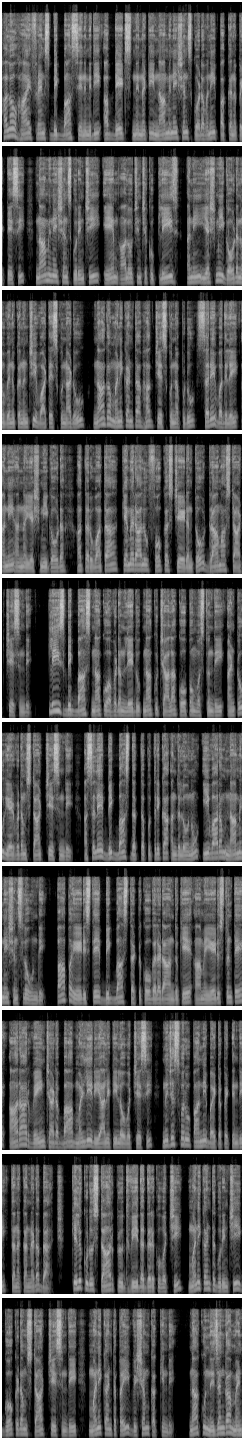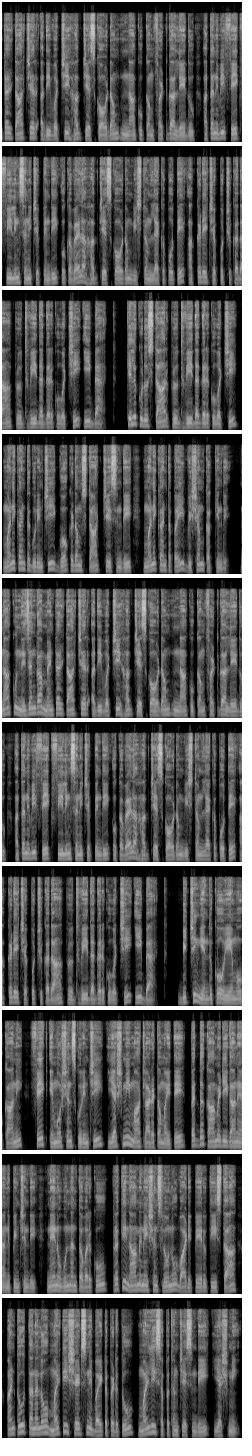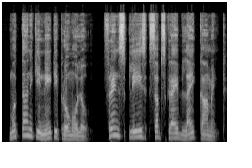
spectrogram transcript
Hello hi friends Bigg Boss ఎనిమిది updates నిన్నటి nominations గొడవని పక్కన పెట్టేసి నామినేషన్స్ గురించి ఏం ఆలోచించకు ప్లీజ్ అని యష్మి గౌడను వెనుక నుంచి వాటేసుకున్నాడు. నాగ మణికంఠ హగ్ చేసుకున్నప్పుడు సరే వదిలే అని అన్న యష్మి గౌడ ఆ తరువాత కెమెరాలు ఫోకస్ చేయడంతో డ్రామా స్టార్ట్ చేసింది. ప్లీజ్ బిగ్ బాస్ నాకు అవ్వడం లేదు నాకు చాలా కోపం వస్తుంది అంటూ ఏడవడం స్టార్ట్ చేసింది. అసలే బిగ్ బాస్ దత్తపుత్రిక అందులోనూ ఈ వారం నామినేషన్స్లో ఉంది. పాప ఏడిస్తే బిగ్ బాస్ తట్టుకోగలడా అందుకే ఆమె ఏడుస్తుంటే ఆర్ఆర్ వేయించాడబ్బా మళ్ళీ రియాలిటీలో వచ్చేసి నిజస్వరూపాన్ని బయటపెట్టింది తన కన్నడ బ్యాచ్. కిలుకుడు స్టార్ పృథ్వీ దగ్గరకు వచ్చి మణికంఠ గురించి గోకడం స్టార్ట్ చేసింది మణికంఠపై విషం కక్కింది. నాకు నిజంగా మెంటల్ టార్చర్ అది వచ్చి హగ్ చేసుకోవడం నాకు కంఫర్ట్గా లేదు అతనివి ఫేక్ ఫీలింగ్స్ అని చెప్పింది ఒకవేళ హగ్ చేసుకోవడం ఇష్టం లేకపోతే అక్కడే చెప్పొచ్చు కదా పృథ్వీ దగ్గరకు వచ్చి ఈ బ్యాచ్. కిలుకుడు స్టార్ పృథ్వీ దగ్గరకు వచ్చి మణికంఠ గురించి గోకడం స్టార్ట్ చేసింది. మణికంఠపై విషం కక్కింది. నాకు నిజంగా మెంటల్ టార్చర్ అది వచ్చి హగ్ చేసుకోవడం నాకు కంఫర్ట్గా లేదు. అతనివి ఫేక్ ఫీలింగ్స్ అని చెప్పింది. ఒకవేళ హగ్ చేసుకోవడం ఇష్టం లేకపోతే అక్కడే చెప్పొచ్చు కదా పృథ్వీ దగ్గరకు వచ్చి ఈ బ్యాక్ బిచ్చింగ్ ఎందుకో ఏమో కాని ఫేక్ ఎమోషన్స్ గురించి యష్మి మాట్లాడటం అయితే పెద్ద కామెడీగానే అనిపించింది. నేను ఉన్నంత వరకు ప్రతి నామినేషన్స్లోనూ వాడి పేరు తీస్తా అంటూ తనలో మల్టీ షేడ్స్ని బయటపెడుతూ మళ్ళీ శపథం చేసింది యష్మి. మొత్తానికి నేటి ప్రోమోలో. Friends please subscribe like comment.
